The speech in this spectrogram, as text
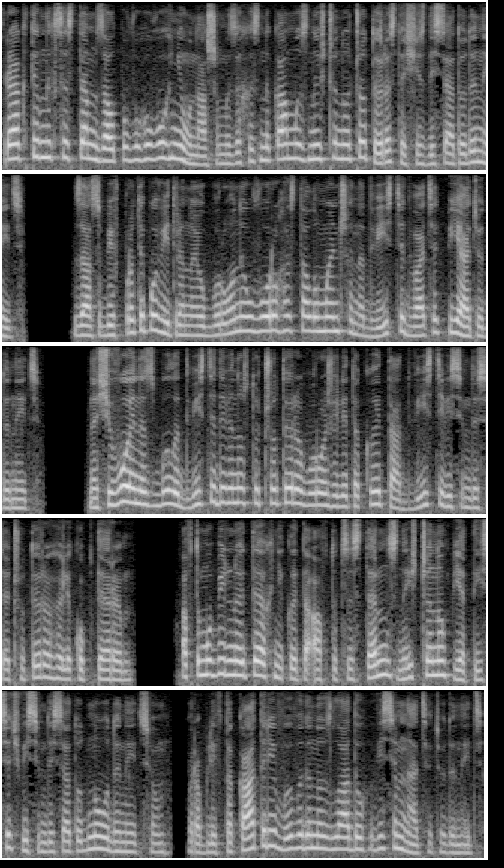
Реактивних систем залпового вогню нашими захисниками знищено 460 одиниць. Засобів протиповітряної оборони у ворога стало менше на 225 одиниць. Наші воїни збили 294 ворожі літаки та 284 гелікоптери. Автомобільної техніки та автоцистерн знищено 5081 одиницю. Кораблів та катерів виведено з ладу 18 одиниць.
